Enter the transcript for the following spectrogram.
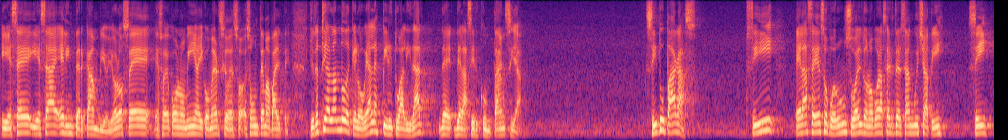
y ese, y ese es el intercambio. Yo lo sé, eso de economía y comercio, eso, eso es un tema aparte. Yo te estoy hablando de que lo veas la espiritualidad de, de la circunstancia. Si tú pagas, si él hace eso por un sueldo, no por hacerte el sándwich a ti. Sí,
